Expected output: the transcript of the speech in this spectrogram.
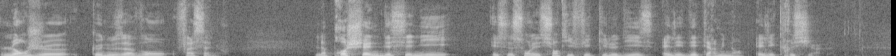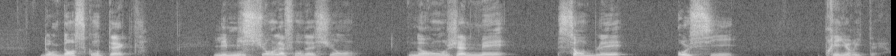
l'enjeu que nous avons face à nous. La prochaine décennie, et ce sont les scientifiques qui le disent, elle est déterminante, elle est cruciale. Donc dans ce contexte, les missions de la Fondation n'auront jamais semblé aussi prioritaire.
